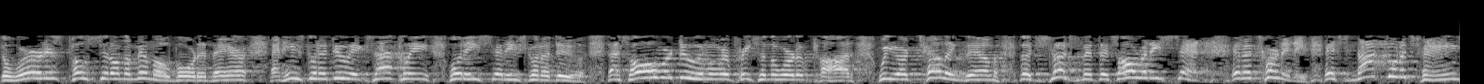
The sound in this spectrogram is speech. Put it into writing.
The word is posted on the memo board in there, and he's going to do exactly what he said he's going to do. That's all we're doing when we're preaching the word of God. We are telling them the judgment that's already set in eternity. It's not going to change.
